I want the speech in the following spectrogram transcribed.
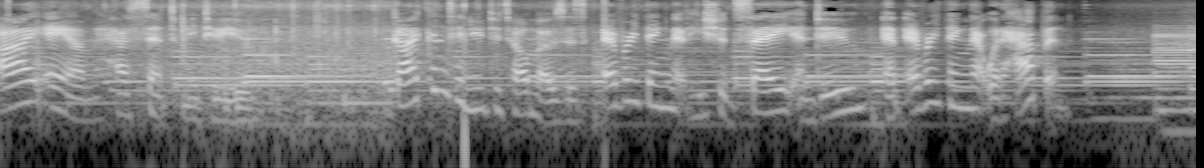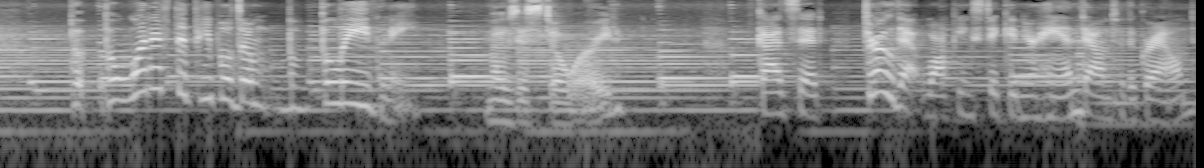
I am, has sent me to you. God continued to tell Moses everything that he should say and do and everything that would happen. But, but what if the people don't b- believe me? Moses still worried. God said, Throw that walking stick in your hand down to the ground.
